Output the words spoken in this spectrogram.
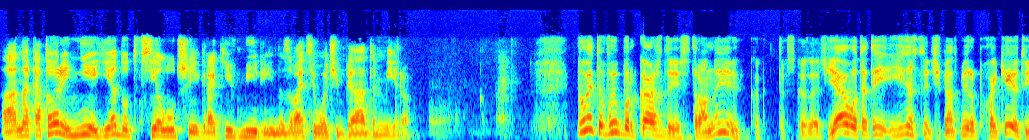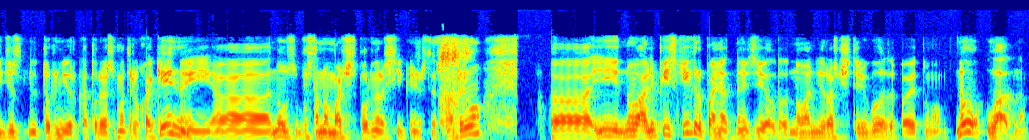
а, на который не едут все лучшие игроки в мире и называть его чемпионатом мира. Ну, это выбор каждой страны, как так сказать. Я вот это единственный чемпионат мира по хоккею, это единственный турнир, который я смотрю хоккейный. Э, ну, в основном матчи сборной России, конечно, я смотрю. Э, и, ну, Олимпийские игры, понятное дело, но они раз в 4 года, поэтому... Ну, ладно.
